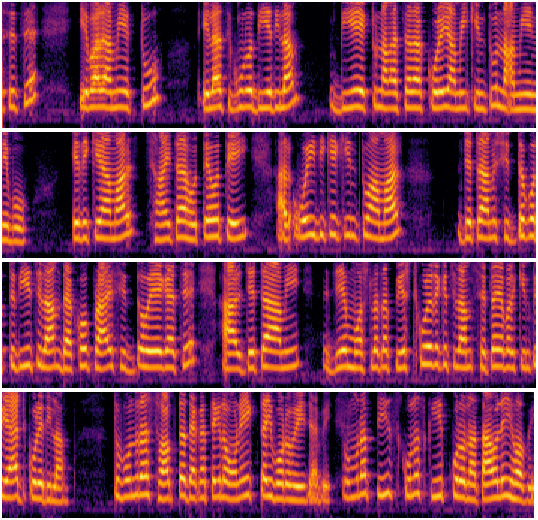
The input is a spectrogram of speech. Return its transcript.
এসেছে। এবার আমি একটু এলাচ গুঁড়ো দিয়ে দিলাম, দিয়ে একটু নাড়াচাড়া করেই আমি কিন্তু নামিয়ে নেব। এদিকে আমার ছাইটা হতে হতেই, আর ওই দিকে কিন্তু আমার যেটা আমি সিদ্ধ করতে দিয়েছিলাম, দেখো প্রায় সিদ্ধ হয়ে গেছে। আর যেটা আমি যে মশলাটা পেস্ট করে রেখেছিলাম সেটা এবার কিন্তু অ্যাড করে দিলাম। তো বন্ধুরা, সবটা দেখাতে গেলে অনেকটাই বড় হয়ে যাবে। তোমরা প্লিজ কোনো স্কিপ করো না, তাহলেই হবে।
